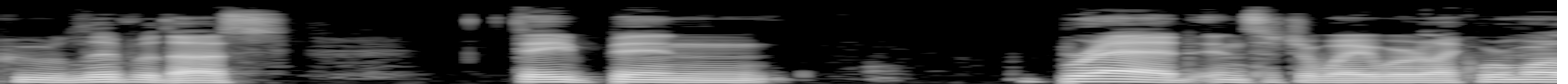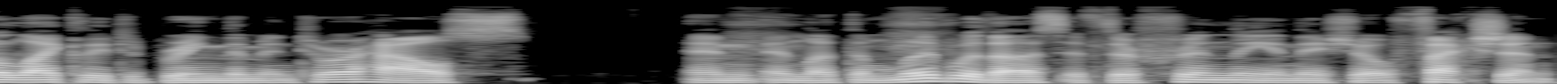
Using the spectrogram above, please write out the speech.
who live with us they've been bred in such a way where like we're more likely to bring them into our house and and let them live with us if they're friendly and they show affection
